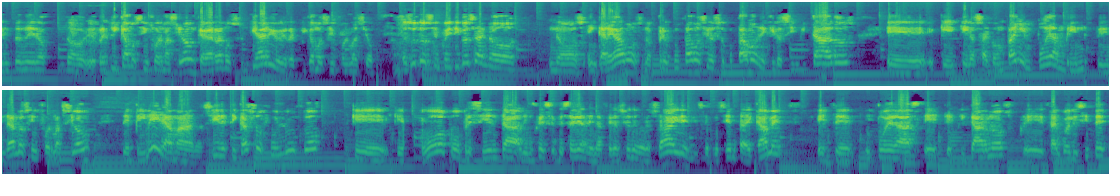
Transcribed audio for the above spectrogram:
donde replicamos información, que agarramos un diario y replicamos información. Nosotros en Politicosas nos nos encargamos, nos preocupamos y nos ocupamos de que los invitados eh, que, nos acompañen puedan brindarnos información de primera mano. ¿sí? En este caso fue un lujo que, que vos, como presidenta de Mujeres Empresarias de la Federación de Buenos Aires, vicepresidenta de CAME, este, puedas este, explicarnos, eh, tal cual hiciste,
